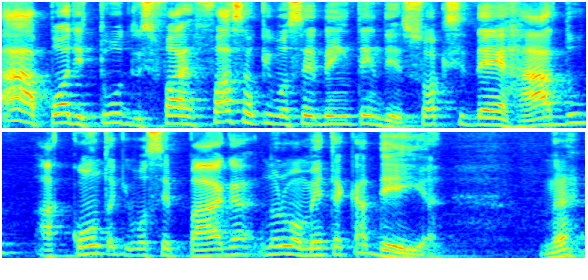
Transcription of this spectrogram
Ah, pode tudo, fa faça o que você bem entender. Só que se der errado, a conta que você paga normalmente é cadeia. Né?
